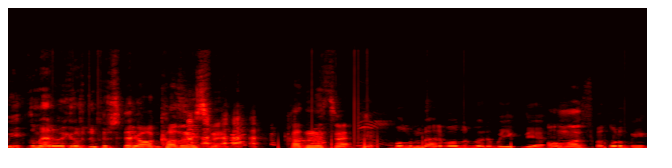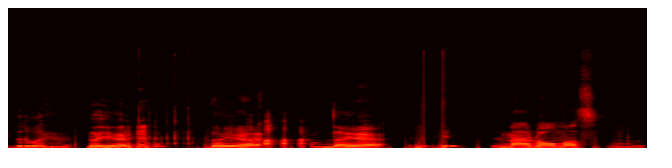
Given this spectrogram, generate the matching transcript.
Bıyıklı Merve gördün mü sen? Yok kadın ismi. Kadın ismi. Oğlum Merve olur mu öyle bıyıklı ya? Olmaz. Bak onun bıyıkları var. Dayı. Dayı. Dayı. Merve olmaz. Olmaz.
